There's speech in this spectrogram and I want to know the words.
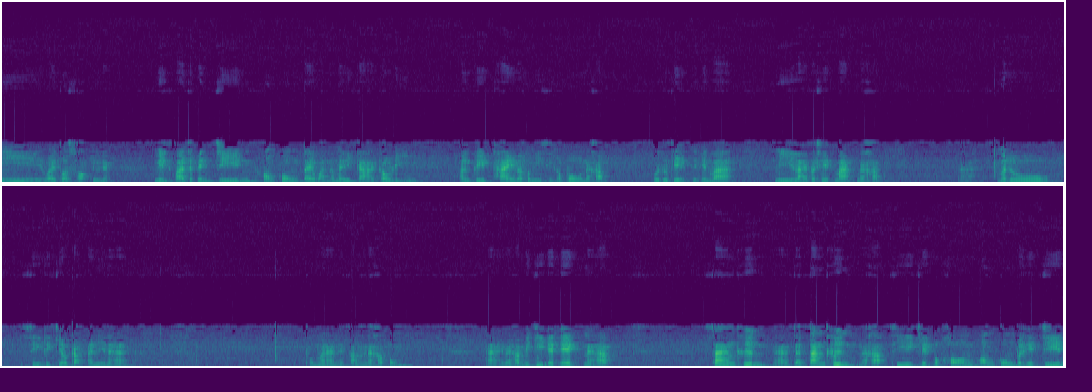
มีไว้ตรวจสอบอยู่เนี่ยมีว่าจะเป็นจีนฮ่องกงไต้หวันอเมริกาเกาหลี อังกฤษไทยแล้วก็มีสิงคโปร์นะครับโปรตุเกสเห็นว่ามีหลายประเทศมากนะครับ มาดูสิ่งที่เกี่ยวกับอันนี้นะฮะ ผมมาอ่านให้ฟังนะครับ ผมอ่าเห็นไหมครับวิกิ FX นะครับ สร้างขึ้นนะจัดตั้งขึ้นนะครับ ที่เขตปกครองฮ่องกงประเทศจีน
